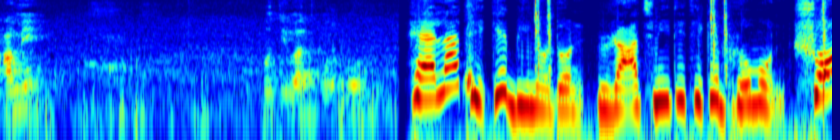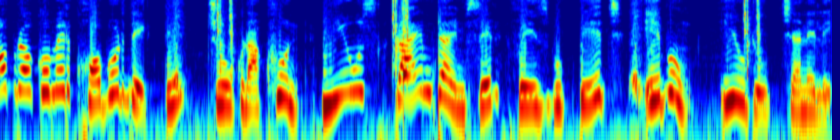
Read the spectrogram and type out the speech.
আমি প্রতিবাদ করব। খেলা থেকে বিনোদন, রাজনীতি থেকে ভ্রমণ, সব রকমের খবর দেখতে চোখ রাখুন নিউজ টাইম টাইমসের ফেসবুক পেজ এবং ইউটিউব চ্যানেলে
